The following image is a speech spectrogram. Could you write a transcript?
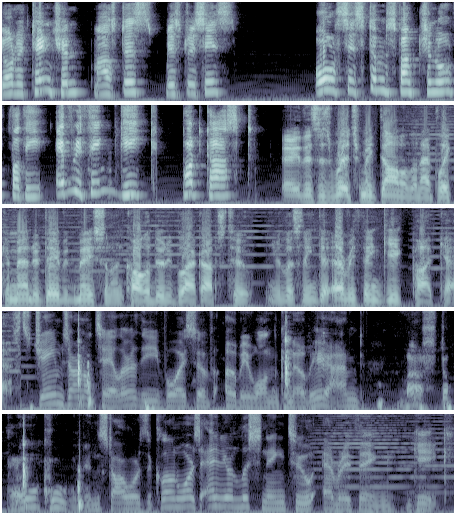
Your attention, masters, mistresses. All systems functional for the Everything Geek podcast. Hey, this is Rich McDonald, and I play Commander David Mason on Call of Duty Black Ops 2. And you're listening to Everything Geek podcast. It's James Arnold Taylor, the voice of Obi Wan Kenobi and Master Plo Koon in Star Wars The Clone Wars, and you're listening to Everything Geek,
